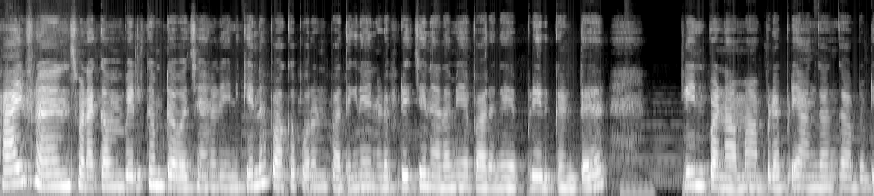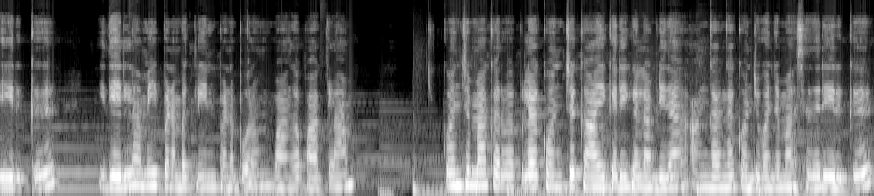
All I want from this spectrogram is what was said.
ஹாய் ஃப்ரெண்ட்ஸ் வணக்கம். வெல்கம் டு அவர் சேனல் இன்றைக்கி என்ன பார்க்க போகிறோன்னு பார்த்தீங்கன்னா என்னோடய ஃப்ரிட்ஜ் நிலமையை பாருங்கள் எப்படி இருக்குன்ட்டு. க்ளீன் பண்ணாமல் அப்படி அப்படியே அங்கங்கே அப்படி அப்படி இருக்குது இது எல்லாமே இப்போ நம்ம க்ளீன் பண்ண போகிறோம் வாங்க பார்க்கலாம். கொஞ்சமாக கருவேப்பிலை கொஞ்சம் காய்கறிகள் அப்படி தான் அங்கங்கே கொஞ்சம் கொஞ்சமாக சிதறி இருக்குது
